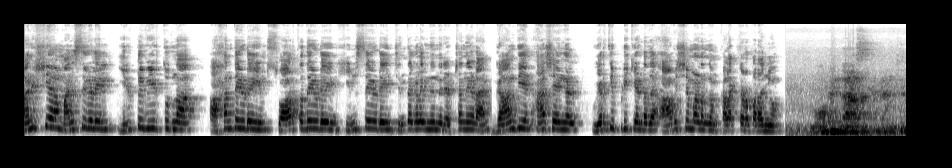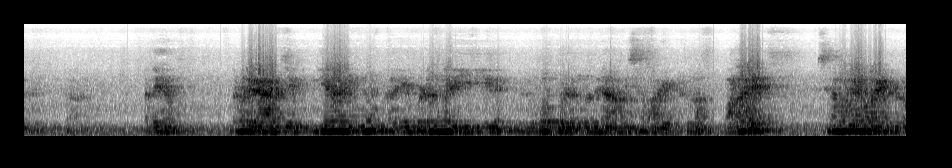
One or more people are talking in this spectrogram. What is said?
മനുഷ്യ മനസ്സുകളിൽ ഇരുട്ടുവീഴ്ത്തുന്ന അഹന്തയുടെയും സ്വാർത്ഥതയുടെയും ഹിംസയുടെയും ചിന്തകളിൽ നിന്ന് രക്ഷ നേടാൻ ഗാന്ധിയൻ ആശയങ്ങൾ ഉയർത്തിപ്പിടിക്കേണ്ടത് ആവശ്യമാണെന്നും കളക്ടർ പറഞ്ഞു. മോഹൻദാസ് അദ്ദേഹം നമ്മുടെ രാജ്യം ഇന്ത്യ ഇന്ന് അറിയപ്പെടുന്ന രീതിയിൽ രൂപപ്പെടുന്നതിനാവശ്യമായിട്ടുള്ള വളരെ ശ്രമകരമായിട്ടുള്ള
